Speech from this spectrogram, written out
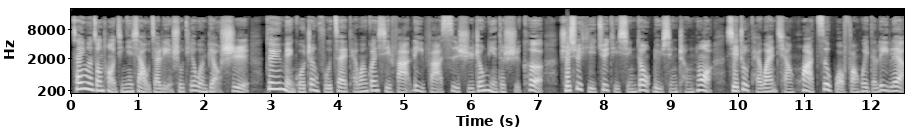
蔡英文总统今天下午在脸书贴文表示，对于美国政府在《台湾关系法》立法四十周年的时刻，持续以具体行动履行承诺，协助台湾强化自我防卫的力量，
